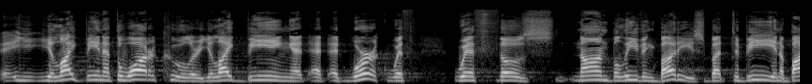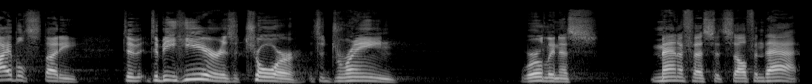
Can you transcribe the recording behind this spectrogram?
You like being at the water cooler. You like being at, at, at work with, with those non believing buddies. But to be in a Bible study, to, to be here is a chore, it's a drain. Worldliness manifests itself in that.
